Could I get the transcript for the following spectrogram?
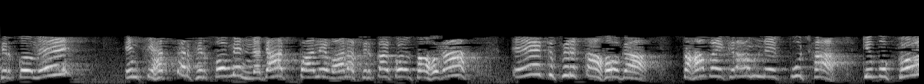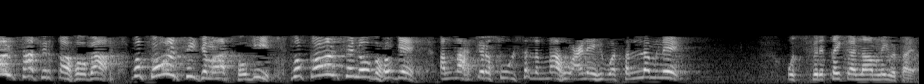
فرقوں میں، ان تہتر فرقوں میں نجات پانے والا فرقہ کون سا ہوگا؟ ایک فرقہ ہوگا۔ صحابہ اکرام نے پوچھا کہ وہ کون سا فرقہ ہوگا؟ وہ کون سی جماعت ہوگی؟ وہ کون سے لوگ ہوں گے؟ اللہ کے رسول صلی اللہ علیہ وسلم نے اس فرقے کا نام نہیں بتایا۔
